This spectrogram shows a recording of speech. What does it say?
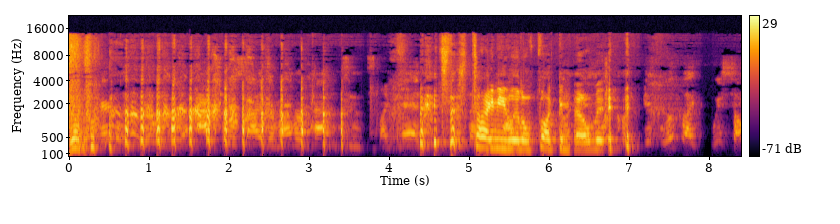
apparently, there was the actual size of Robert Pattinson's like head. It's this tiny cowl. little fucking It- it helmet. looked like- It looked like we saw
